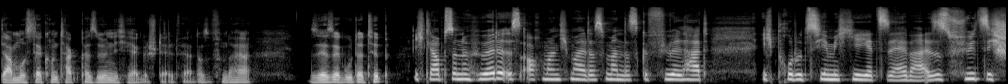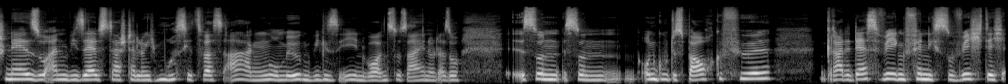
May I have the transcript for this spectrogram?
da muss der Kontakt persönlich hergestellt werden. Also von daher sehr, sehr guter Tipp. Ich glaube, so eine Hürde ist auch manchmal, dass man das Gefühl hat, ich produziere mich hier jetzt selber. Also es fühlt sich schnell so an wie Selbstdarstellung, ich muss jetzt was sagen, um irgendwie gesehen worden zu sein oder so. Ist so ein, ist so ein ungutes Bauchgefühl gerade deswegen finde ich es so wichtig,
